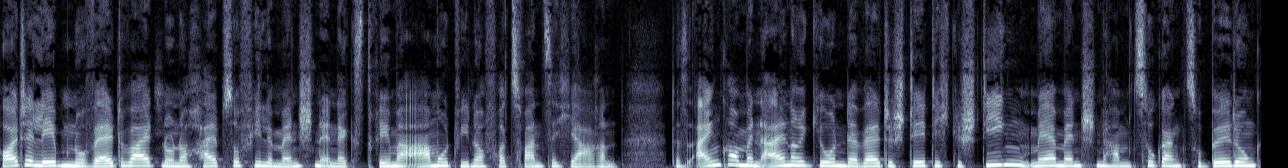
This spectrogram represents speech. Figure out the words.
Heute leben nur weltweit nur noch halb so viele Menschen in extremer Armut wie noch vor 20 Jahren. Das Einkommen in allen Regionen der Welt ist stetig gestiegen, mehr Menschen haben Zugang zu Bildung,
